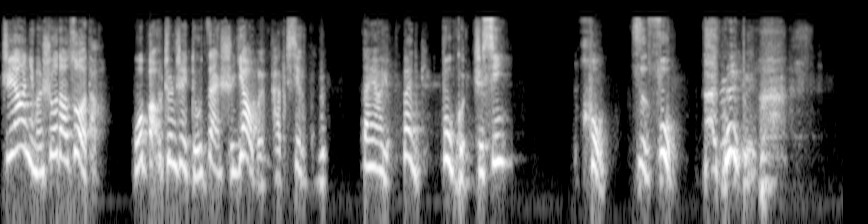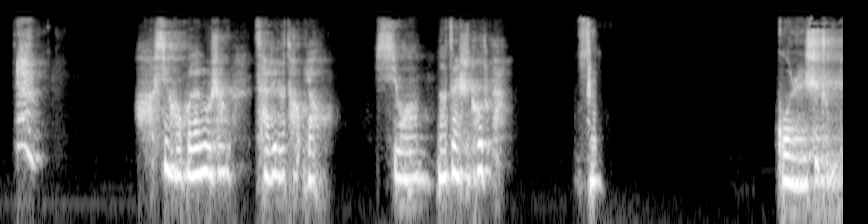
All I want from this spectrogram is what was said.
只要你们说到做到，我保证这毒暂时要不了他的性命，但要有半点不轨之心，后自负。你。幸好回来路上采了点草药，希望能暂时拖住他。果然是中毒，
